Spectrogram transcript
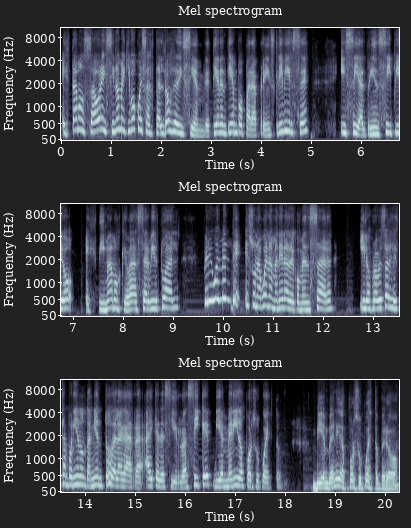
estamos ahora y si no me equivoco es hasta el 2 de diciembre. Tienen tiempo para preinscribirse y sí, al principio estimamos que va a ser virtual, pero igualmente es una buena manera de comenzar y los profesores le están poniendo también toda la garra, hay que decirlo. Así que bienvenidos, por supuesto. Bienvenidos, por supuesto, pero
